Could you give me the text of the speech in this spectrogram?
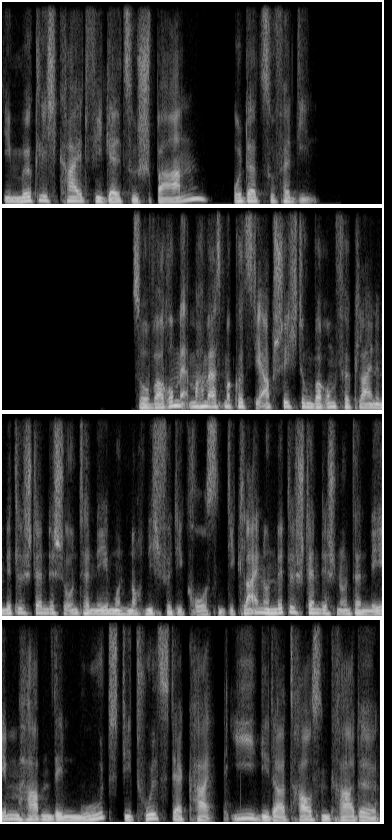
die Möglichkeit, viel Geld zu sparen oder zu verdienen. So, warum machen wir erstmal kurz die Abschichtung, warum für kleine mittelständische Unternehmen und noch nicht für die großen? Die kleinen und mittelständischen Unternehmen haben den Mut, die Tools der KI, die da draußen gerade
